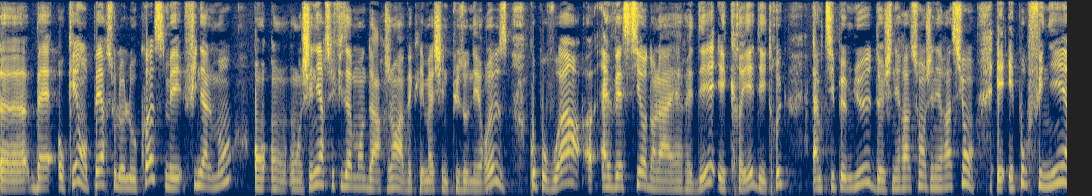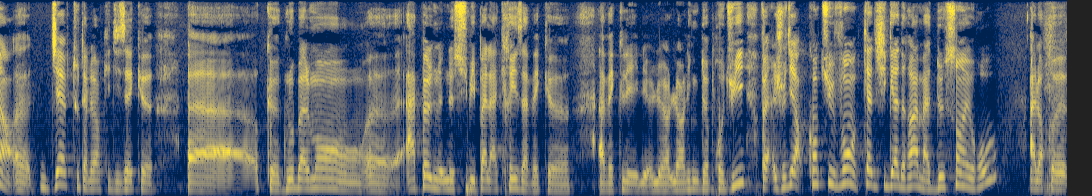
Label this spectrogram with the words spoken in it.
euh, ben, ok, on perd sur le low cost, mais finalement, on, on, on génère suffisamment d'argent avec les machines plus onéreuses pour pouvoir euh, investir dans la R&D et créer des trucs un petit peu mieux de génération en génération. Et, et pour finir, euh, Jeff tout à l'heure qui disait que euh, que globalement euh, Apple ne, subit pas la crise avec euh, avec les, les, leur, leur ligne de produits. Enfin, je veux dire quand tu vends 4 Go de RAM à 200 euros, alors que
